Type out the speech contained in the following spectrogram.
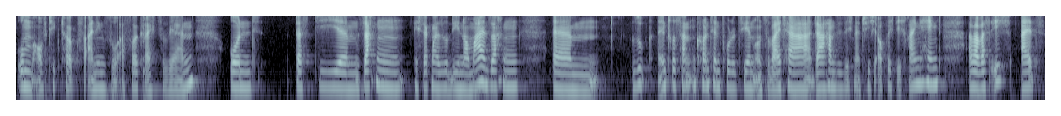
um auf TikTok vor allen Dingen so erfolgreich zu werden? Und dass die ähm, Sachen, ich sag mal so die normalen Sachen, ähm, interessanten Content produzieren und so weiter, da haben sie sich natürlich auch richtig reingehängt. Aber was ich als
